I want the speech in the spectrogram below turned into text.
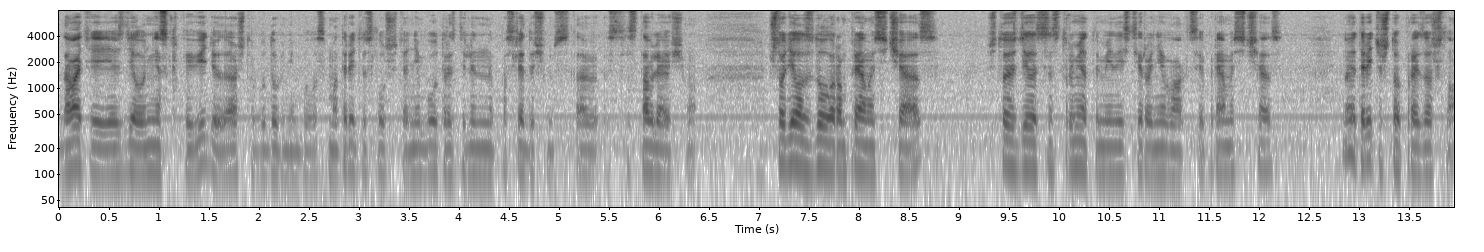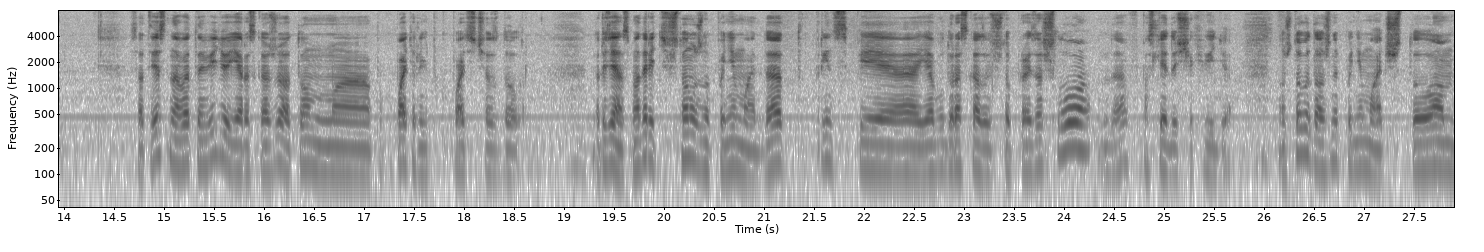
давайте я сделаю несколько видео, да, чтобы удобнее было смотреть и слушать. Они будут разделены по следующим составляющим. Что делать с долларом прямо сейчас, что сделать с инструментами инвестирования в акции прямо сейчас, ну и третье, что произошло. Соответственно, в этом видео я расскажу о том, а, покупать или не покупать сейчас доллар. Друзья, смотрите, что нужно понимать, да, в принципе, я буду рассказывать, что произошло, да, в последующих видео, но что вы должны понимать, что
